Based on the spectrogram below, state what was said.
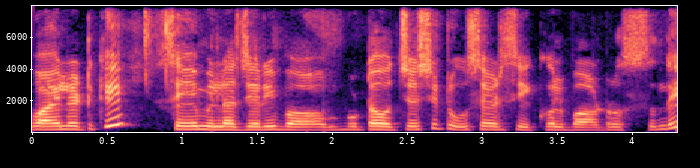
వాయిలెట్కి సేమ్ ఇలా జరీ బా బుట్ట వచ్చేసి టూ సైడ్స్ ఈక్వల్ బార్డర్ వస్తుంది.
